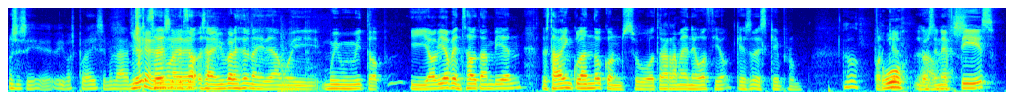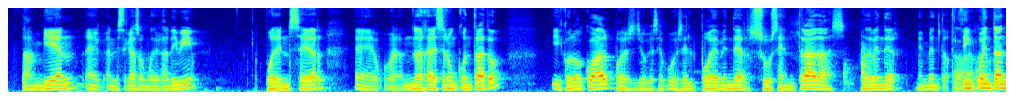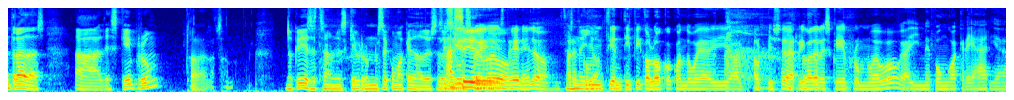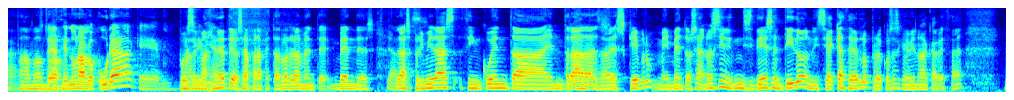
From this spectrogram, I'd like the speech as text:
No sé si ibas por ahí similar. A mí Yo, que ¿sabes pensado? O sea, a mí me parece una idea muy, muy, muy, muy top. Y yo había pensado también, lo estaba vinculando con su otra rama de negocio, que es el escape room. Oh. Porque Oh, los no, NFTs también, eh, en este caso como de Gariby, pueden ser, eh, bueno, no deja de ser un contrato y con lo cual, pues yo qué sé, pues él puede vender sus entradas, puede vender, me invento, Toda la 50 entradas al escape room. Toda la razón. ¿No querías estrenar un escape room? No sé cómo ha quedado eso. Sí, de- Ah, sí, sí, estoy, estoy en ello. En Parezco ello. un científico loco cuando voy ahí al, al piso de arriba del escape room nuevo. Ahí me pongo a crear ya. Pam, pam, estoy pam. haciendo una locura que. Pues madre mía. imagínate, o sea, para petarlo realmente, vendes Ya las ves. primeras 50 entradas Entradas. al escape room, me invento, o sea, no sé si, ni si tiene sentido ni si hay que hacerlo, pero cosas que me vienen a la cabeza, ¿eh?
